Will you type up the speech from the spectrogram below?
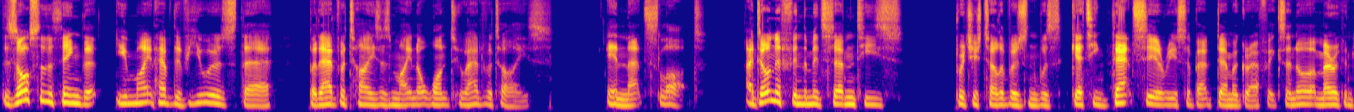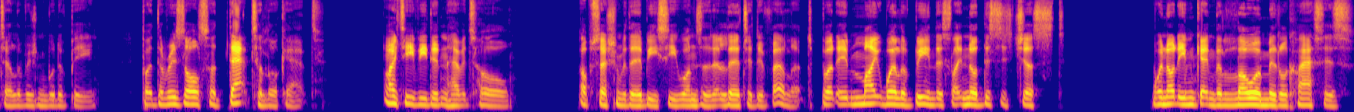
There's also the thing that you might have the viewers there, but advertisers might not want to advertise in that slot. I don't know if in the mid 70s British television was getting that serious about demographics. I know American television would have been, but there is also that to look at. ITV didn't have its whole obsession with ABC ones that it later developed, but it might well have been this like, no, this is just, we're not even getting the lower middle classes.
